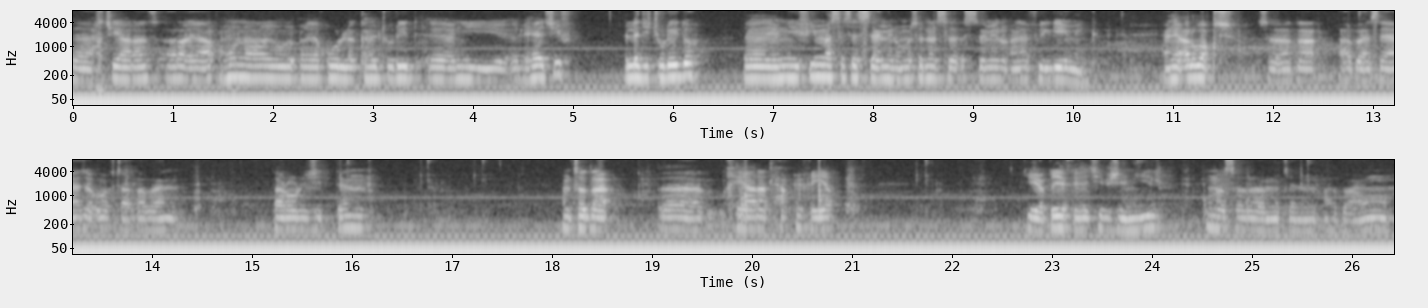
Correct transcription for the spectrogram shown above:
آه، اختيارات رائعة. هنا يقول لك هل تريد آه، يعني الهاتف الذي تريده؟ يعني فيما ستستعمله مثلا سأستعمله أنا في الجيمنج يعني الوقت سأضع أربع ساعات أو أكثر طبعا ضروري جدا. أن تضع آه، الخيارات الحقيقية يعطيك هاتف جميل. هنا سأضع مثلا أربعون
